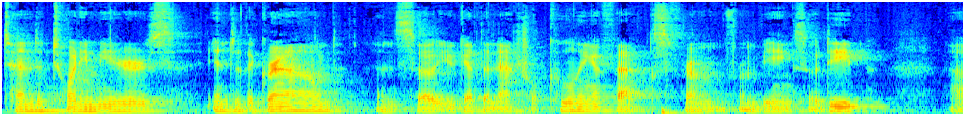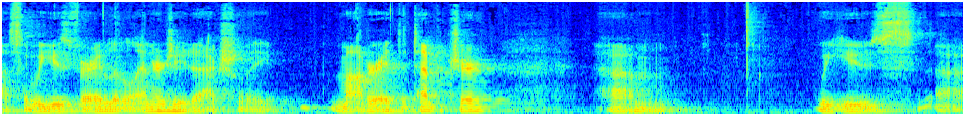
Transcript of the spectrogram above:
10 to 20 meters into the ground, and so you get the natural cooling effects from, from being so deep. Uh, so we use very little energy to actually moderate the temperature. Um, we use uh,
